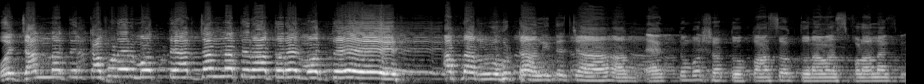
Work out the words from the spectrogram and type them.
ওই জান্নাতের কাপড়ের মধ্যে আর জান্নাতের আতরের মধ্যে আপনার রুহটা নিতে চান, এক নম্বর শর্ত, পাঁচ ওয়াক্ত নামাজ পড়া লাগবে।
